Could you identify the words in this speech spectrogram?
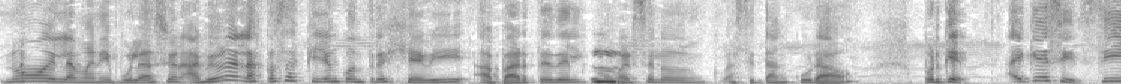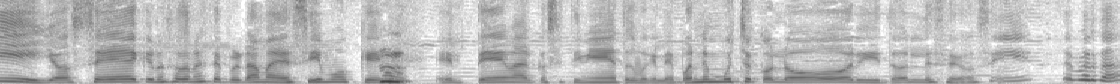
No, y la manipulación. A mí una de las cosas que yo encontré heavy, aparte del Mm. comérselo así tan curado, porque hay que decir, sí, yo sé que nosotros en este programa decimos que Mm. el tema del consentimiento, porque le ponen mucho color y todo el deseo. Sí, es verdad,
